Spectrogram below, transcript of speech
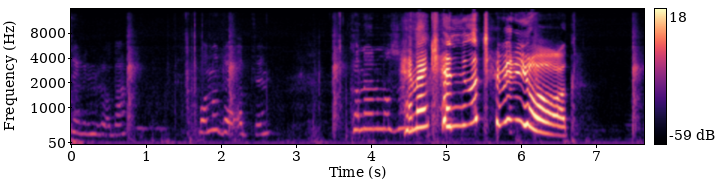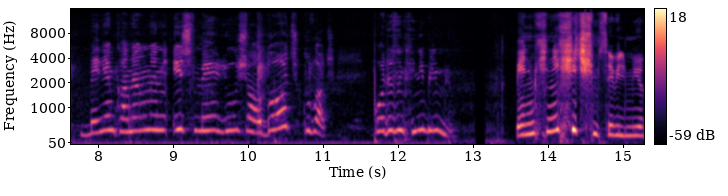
sevinir o da. Bana da atın. Kanalımızın Hemen kendine çeviriyor. benim kanalımın ismi Yuşa Doğaç Kulaç. Poyraz'ınkini bilmiyorum. Benimkini hiç kimse bilmiyor.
